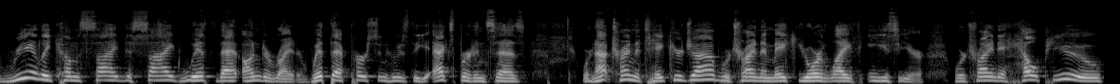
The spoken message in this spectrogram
Really comes side to side with that underwriter, with that person who's the expert and says, we're not trying to take your job. We're trying to make your life easier. We're trying to help you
